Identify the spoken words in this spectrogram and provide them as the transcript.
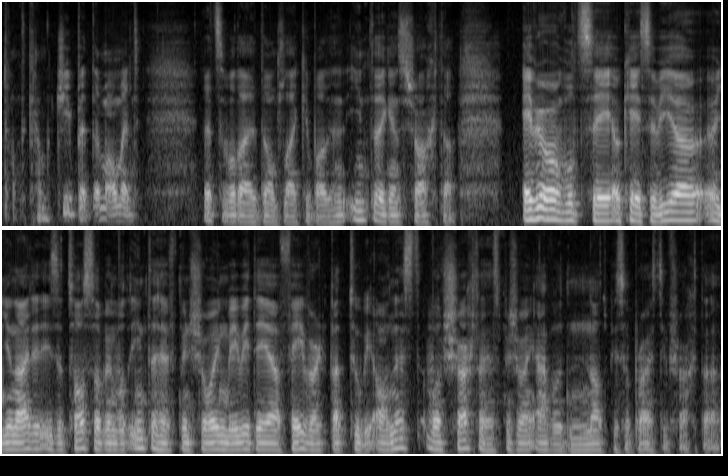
don't come cheap at the moment. That's what I don't like about it. And Inter against Shakhtar. Everyone would say, okay, Sevilla uh, United is a toss-up, and what Inter have been showing, maybe they are favored. But to be honest, what Shakhtar has been showing, I would not be surprised if Shakhtar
